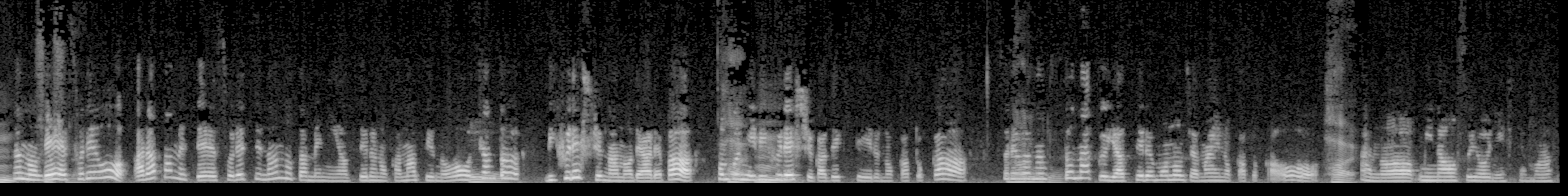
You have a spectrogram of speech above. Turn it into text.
うんなので、そうですねそれを改めて、それって何のためにやってるのかなっていうのを、ちゃんとリフレッシュなのであれば、本当にリフレッシュができているのかとか、それはなんとなくやってるものじゃないのかとかを、はい。あの、見直すようにしてます。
